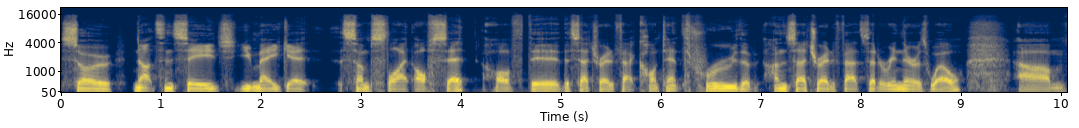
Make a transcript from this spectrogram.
so nuts and seeds, you may get some slight offset of the, the saturated fat content through the unsaturated fats that are in there as well. Um,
